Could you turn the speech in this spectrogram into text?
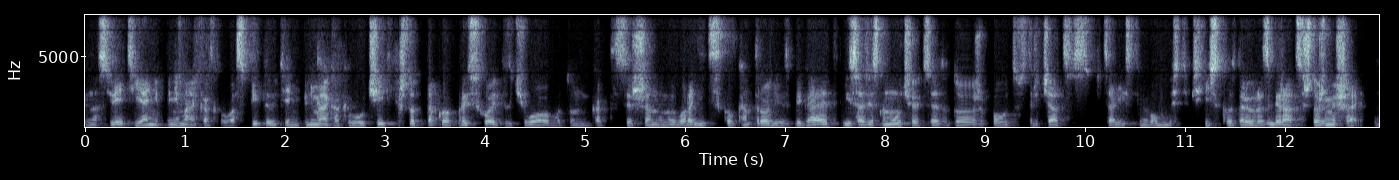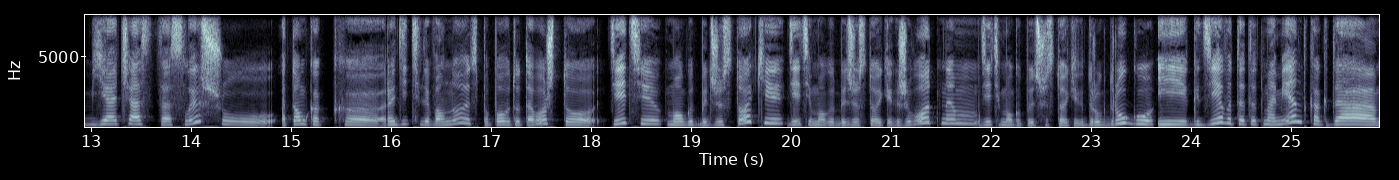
на свете, я не понимаю, как его воспитывать, я не понимаю, как его учить, что-то такое происходит, из-за чего вот он как-то совершенно моего родительского контроля избегает, и, соответственно, мучается, это тоже повод встречаться с специалистами в области психического здоровья, разбираться, что же мешает. Я часто слышу о том, как э, родители волнуются по поводу того, что дети могут быть жестоки, дети могут быть жестоки к животным, дети могут быть жестоки к друг другу. И где вот этот момент, когда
